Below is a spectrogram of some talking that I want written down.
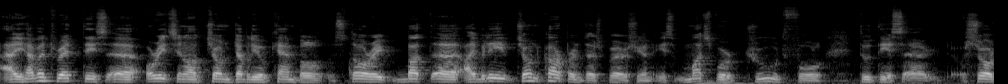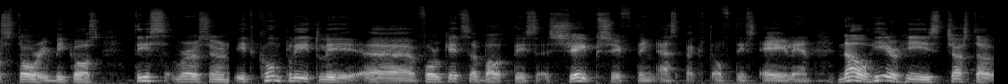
i haven't read this uh, original john w. Campbell story but uh, i believe john carpenter's version is much more truthful to this uh, short story because this version it completely uh, forgets about this shape shifting aspect of this alien now here he is just a,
